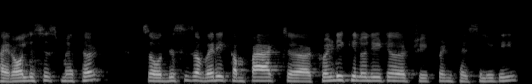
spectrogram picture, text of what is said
pyrolysis method. So this is a very compact 20 kiloliter treatment facility,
